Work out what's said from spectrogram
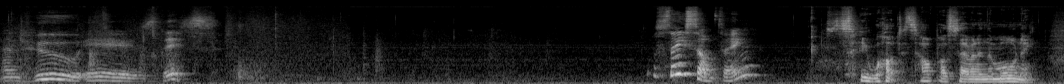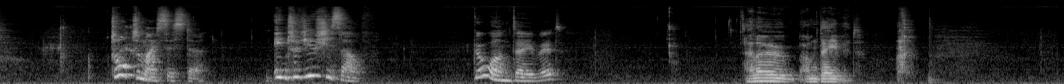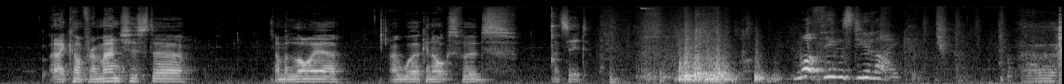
And who is this? Well, say something. Say what? It's half past seven in the morning. Talk to my sister. Introduce yourself. Go on, David. Hello, I'm David. I come from Manchester. I'm a lawyer. I work in Oxford. That's it. What things do you like? Uh,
